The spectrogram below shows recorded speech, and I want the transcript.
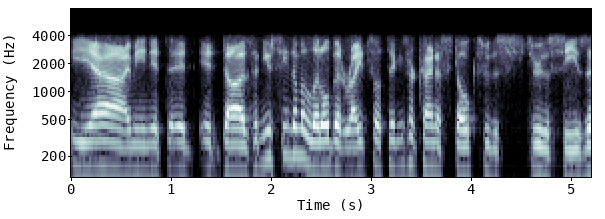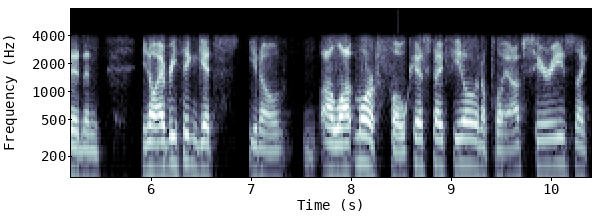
Yeah, I mean it, it it does, and you see them a little bit, right? So things are kind of stoked through the through the season, and you know everything gets you know a lot more focused. I feel in a playoff series. Like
